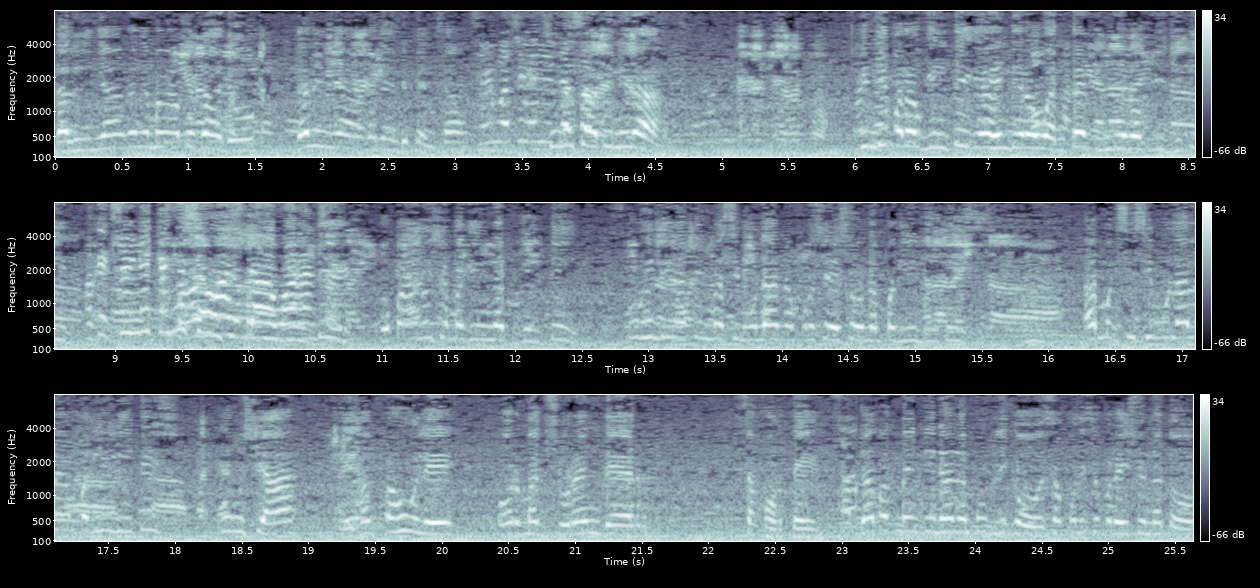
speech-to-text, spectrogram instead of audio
dalhin niya ang kanyang mga abogado, dalhin niya ang kanyang depensa. Sinasabi nila, hindi pa raw guilty kaya hindi raw wanted, hindi raw fugitive. Okay, sir Nick, can you show us the warrant, sir? O paano siya maging not guilty? Kung hindi natin masimulan ang proseso ng paglilitis. Ang magsisimula lang ang paglilitis kung siya ay magpahuli or mag-surrender sa korte. Dapat maintindihan ng publiko sa police operation na to,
